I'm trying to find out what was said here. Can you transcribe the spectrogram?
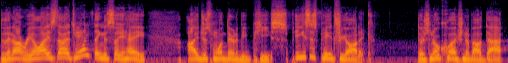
Do they not realize that? It's one thing to say, hey, I just want there to be peace. Peace is patriotic. There's no question about that.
